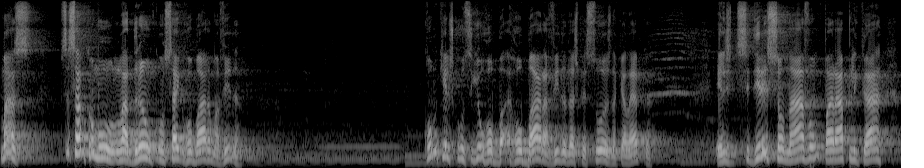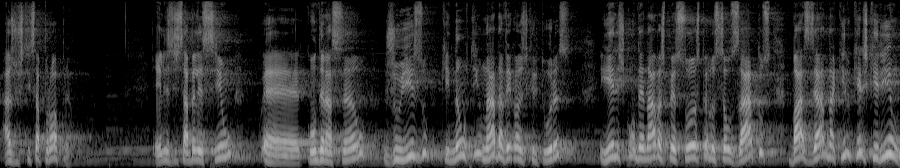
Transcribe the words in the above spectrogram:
Mas você sabe como o ladrão consegue roubar uma vida? Como que eles conseguiam roubar, roubar a vida das pessoas naquela época? eles se direcionavam para aplicar a justiça própria. Eles estabeleciam é, condenação, juízo, que não tinham nada a ver com as Escrituras, e eles condenavam as pessoas pelos seus atos, baseado naquilo que eles queriam,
